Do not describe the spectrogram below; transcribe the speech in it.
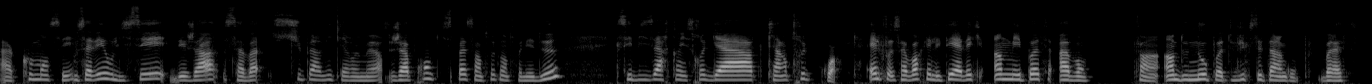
a commencé. Vous savez, au lycée, déjà, ça va super vite les rumeurs. J'apprends qu'il se passe un truc entre les deux, que c'est bizarre quand ils se regardent, qu'il y a un truc quoi. Elle, faut savoir qu'elle était avec un de mes potes avant. Enfin, un de nos potes, vu que c'était un groupe. Bref.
